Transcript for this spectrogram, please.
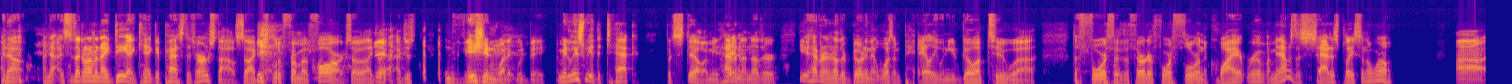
I know. I know. Since I don't have an ID, I can't get past the turnstile. So I just look from afar. So like, yeah. I just envision what it would be. I mean, at least we had the tech, but still, I mean, having yeah. another having another building that wasn't Paley when you'd go up to uh the fourth or the third or fourth floor in the quiet room. I mean, that was the saddest place in the world. Uh,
